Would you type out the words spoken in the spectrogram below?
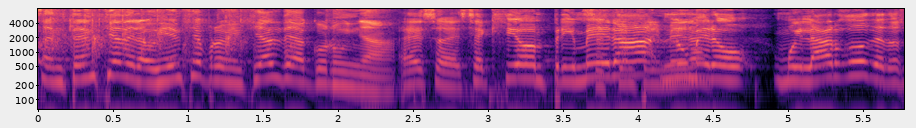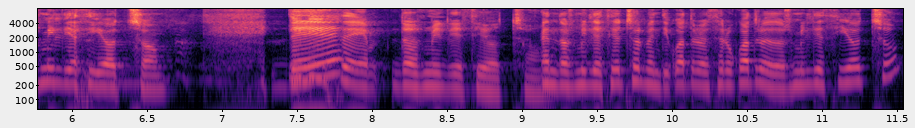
sentencia de la Audiencia Provincial de A Coruña. Eso es, sección primera, Sección primera. número muy largo de 2018. Y De dice, 2018. en 2018, el 24 de 04 de 2018,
